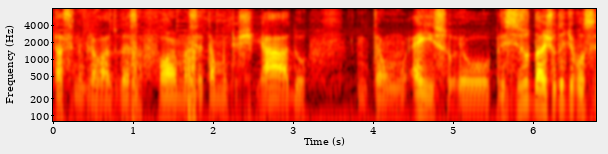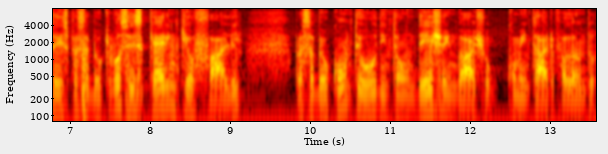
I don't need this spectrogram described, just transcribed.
tá sendo gravado dessa forma, você está muito chiado. Então é isso. Eu preciso da ajuda de vocês para saber o que vocês querem que eu fale, para saber o conteúdo. Então deixa aí embaixo o comentário falando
